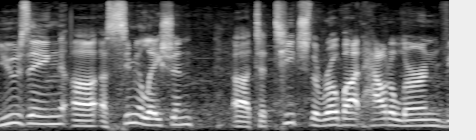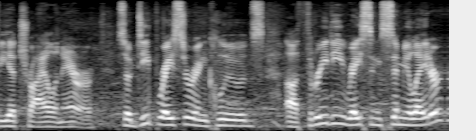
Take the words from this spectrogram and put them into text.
using uh, a simulation uh, to teach the robot how to learn via trial and error. So Deep Racer includes a 3D racing simulator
